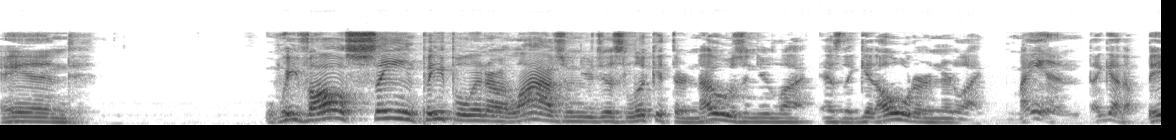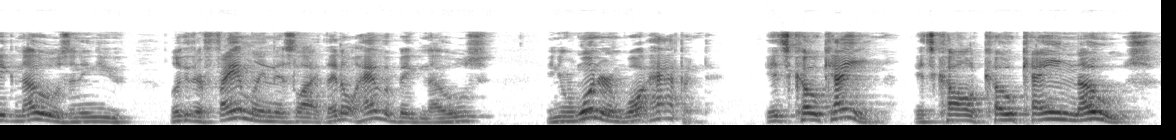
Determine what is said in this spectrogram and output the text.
And we've all seen people in our lives when you just look at their nose and you're like, as they get older and they're like, man, they got a big nose. And then you look at their family and it's like they don't have a big nose. And you're wondering what happened. It's cocaine. It's called cocaine nose.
